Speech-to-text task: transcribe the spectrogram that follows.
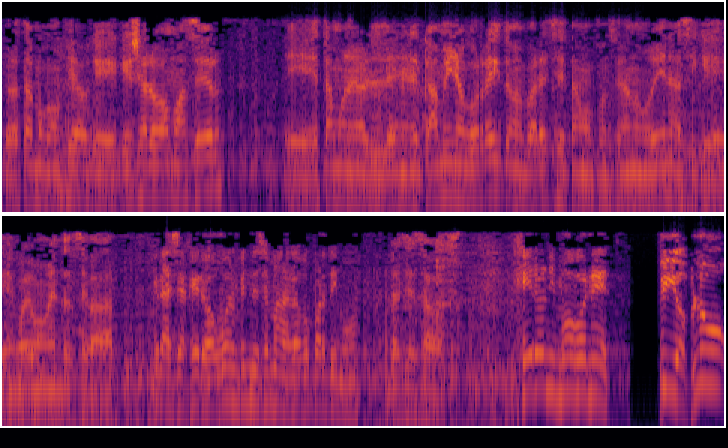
pero estamos confiados que, que ya lo vamos a hacer. Eh, estamos en el, en el camino correcto, me parece, estamos funcionando muy bien, así que en cualquier momento se va a dar. Gracias, Jero. Buen fin de semana, lo compartimos. Gracias a vos. Jerónimo Gonet. BioBlue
